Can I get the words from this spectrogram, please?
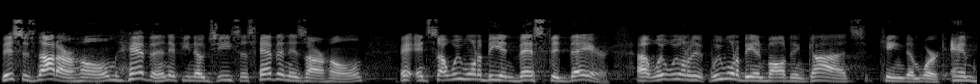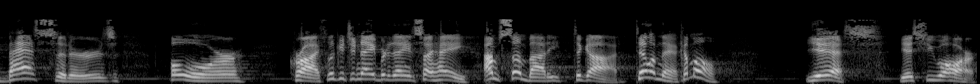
This is not our home. Heaven, if you know Jesus, heaven is our home. And so we want to be invested there. Uh, we, we, want to, we want to be involved in God's kingdom work. Ambassadors for Christ. Look at your neighbor today and say, hey, I'm somebody to God. Tell them that. Come on. Yes. Yes, you are.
